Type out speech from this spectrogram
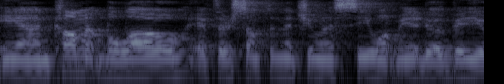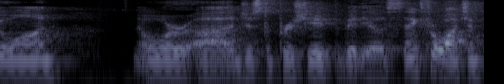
and comment below if there's something that you want to see, want me to do a video on, or uh, just appreciate the videos. Thanks for watching.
